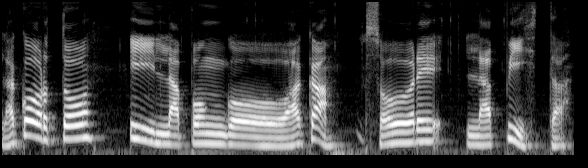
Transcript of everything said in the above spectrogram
La corto y la pongo acá, sobre la pista.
